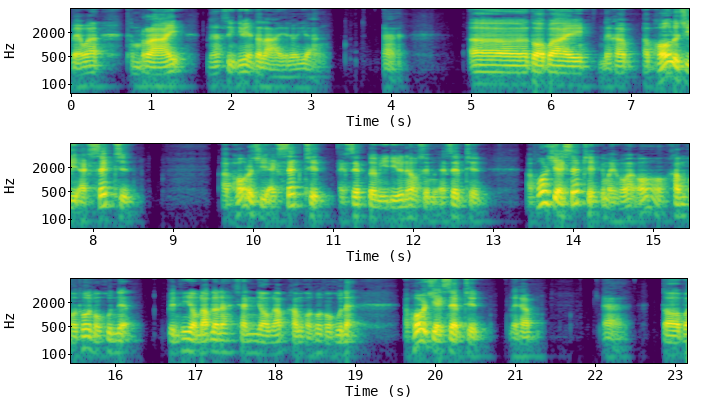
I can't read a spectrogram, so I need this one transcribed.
แปลว่าทำร้ายนะสิ่งที่มีอันตรายอะไรบางอย่างอ่าเอ่อต่อไปนะครับ apology accepted apology accepted accept เติม ed ด้วยนะครับ accepted apology accepted ก็หมายความว่าอ๋อคำขอโทษของคุณเนี่ย เป็นที่ยอมรับแล้วนะ ฉันยอมรับคำขอโทษของคุณนะ apology accepted นะครับอ่าต่อไป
